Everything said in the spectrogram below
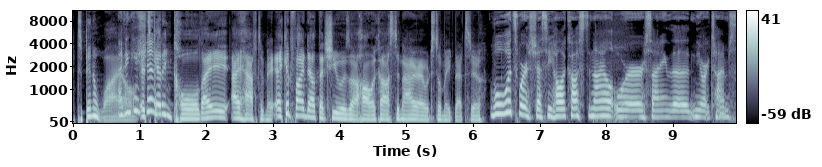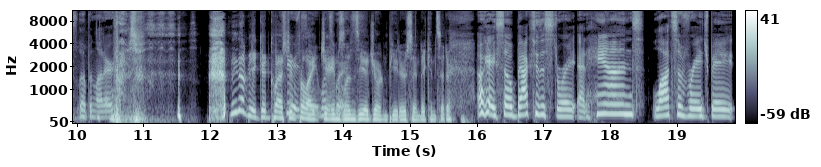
It's been a while. I think you should. It's getting cold. I I have to make. I could find out that she was a Holocaust denier. I would still make that too. Well, what's worse, Jesse, Holocaust denial or signing the New York Times open letter? I think that'd be a good question for like James worse? Lindsay or Jordan Peterson to consider. Okay, so back to the story at hand. Lots of rage bait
